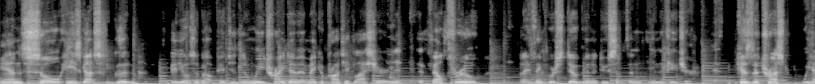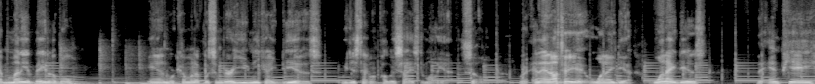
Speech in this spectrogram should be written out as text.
And so he's got some good videos about pigeons. And we tried to make a project last year and it, it fell through. But I think we're still going to do something in the future. Because the trust, we have money available and we're coming up with some very unique ideas. We just haven't publicized them all yet. So, and, and I'll tell you one idea. One idea is the NPA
